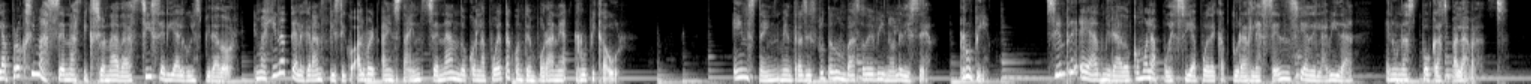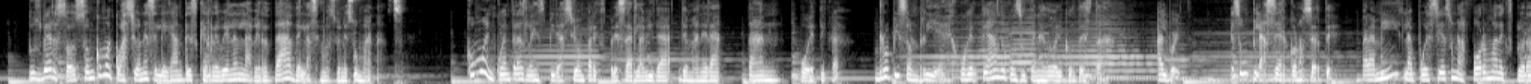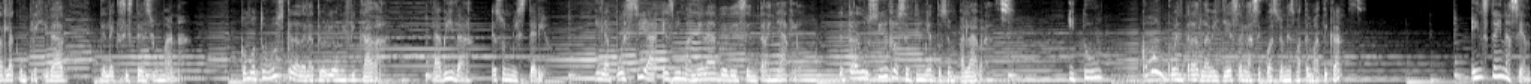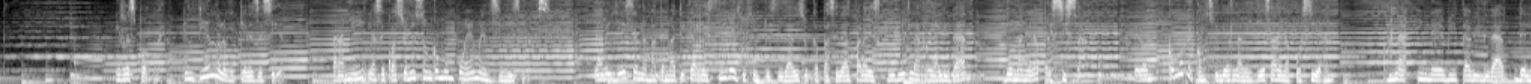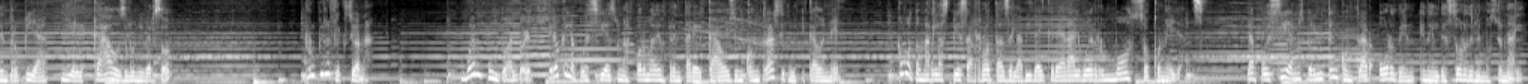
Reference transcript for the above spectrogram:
La próxima cena ficcionada sí sería algo inspirador. Imagínate al gran físico Albert Einstein cenando con la poeta contemporánea Rupi Kaur. Einstein, mientras disfruta de un vaso de vino, le dice, Rupi, siempre he admirado cómo la poesía puede capturar la esencia de la vida en unas pocas palabras. Tus versos son como ecuaciones elegantes que revelan la verdad de las emociones humanas. ¿Cómo encuentras la inspiración para expresar la vida de manera tan poética? Rupi sonríe, jugueteando con su tenedor y contesta, Albert, es un placer conocerte. Para mí, la poesía es una forma de explorar la complejidad de la existencia humana. Como tu búsqueda de la teoría unificada, la vida es un misterio. Y la poesía es mi manera de desentrañarlo, de traducir los sentimientos en palabras. ¿Y tú ¿Cómo encuentras la belleza en las ecuaciones matemáticas? Einstein asiente y responde, entiendo lo que quieres decir. Para mí, las ecuaciones son como un poema en sí mismas. La belleza en la matemática reside en su simplicidad y su capacidad para describir la realidad de manera precisa. Pero, ¿cómo reconcilias la belleza de la poesía con la inevitabilidad de la entropía y el caos del universo? Rupi reflexiona. Buen punto, Albert. Creo que la poesía es una forma de enfrentar el caos y encontrar significado en él. ¿Cómo tomar las piezas rotas de la vida y crear algo hermoso con ellas? La poesía nos permite encontrar orden en el desorden emocional.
